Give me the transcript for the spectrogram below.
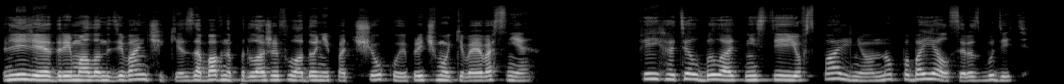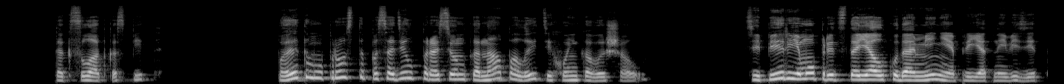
Лилия дремала на диванчике, забавно подложив ладони под щеку и причмокивая во сне. Фей хотел было отнести ее в спальню, но побоялся разбудить. Так сладко спит. Поэтому просто посадил поросенка на пол и тихонько вышел. Теперь ему предстоял куда менее приятный визит.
